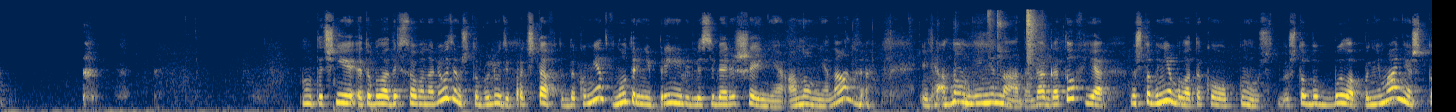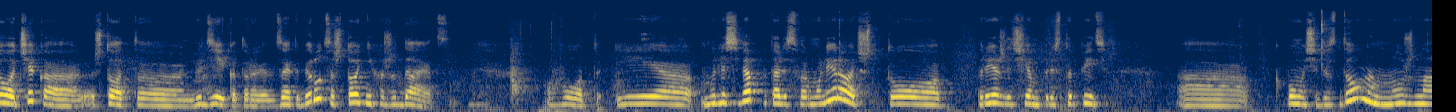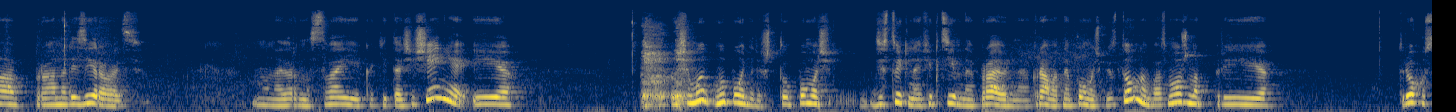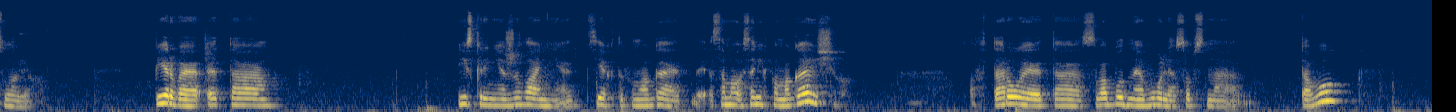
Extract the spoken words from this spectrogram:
ну, точнее, это было адресовано людям, чтобы люди, прочитав этот документ, внутренне приняли для себя решение, оно мне надо или оно мне не надо, да, готов я, ну, чтобы не было такого, ну, чтобы было понимание, что от человека, что от э, людей, которые за это берутся, что от них ожидается. Вот, и мы для себя пытались сформулировать, что прежде чем приступить э, к помощи бездомным нужно проанализировать, ну, наверное, свои какие-то ощущения. И в общем, мы, мы поняли, что помощь действительно эффективная, правильная, грамотная помощь бездомным возможна при трех условиях. Первое – это искреннее желание тех, кто помогает, само, самих помогающих. Второе – это свободная воля, собственно, того,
